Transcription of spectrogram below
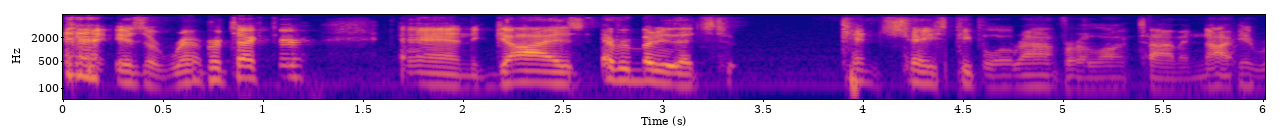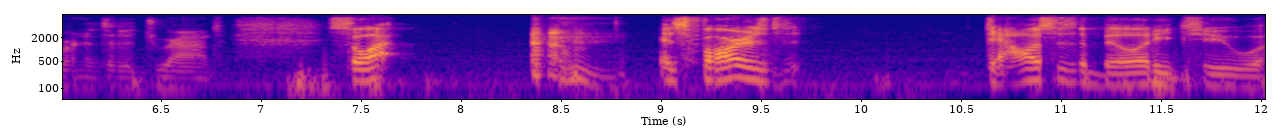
is a rim protector and guys, everybody that's can chase people around for a long time and not get run into the ground. So I, as far as Dallas's ability to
